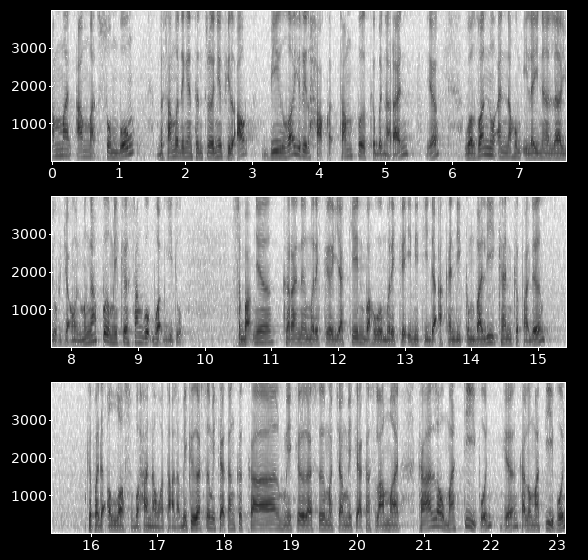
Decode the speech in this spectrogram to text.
amat-amat sombong bersama dengan tenteranya fil ard bi ghairil haqq tanpa kebenaran ya wa zannu annahum ilaina la yurjaun mengapa mereka sanggup buat begitu sebabnya kerana mereka yakin bahawa mereka ini tidak akan dikembalikan kepada kepada Allah Subhanahu Wa Taala. Mereka rasa mereka akan kekal, mereka rasa macam mereka akan selamat. Kalau mati pun, ya, kalau mati pun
